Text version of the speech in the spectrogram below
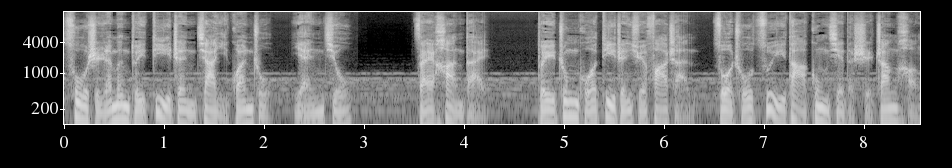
促使人们对地震加以关注研究。在汉代。对中国地震学发展做出最大贡献的是张衡。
